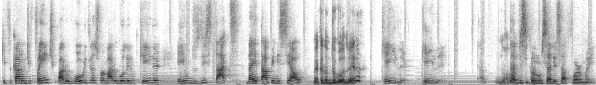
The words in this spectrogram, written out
que ficaram de frente para o gol e transformaram o goleiro Kehler em um dos destaques da etapa inicial. Como é que é o nome do goleiro? Kehler. Kehler. Deve se pronunciar dessa forma aí.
